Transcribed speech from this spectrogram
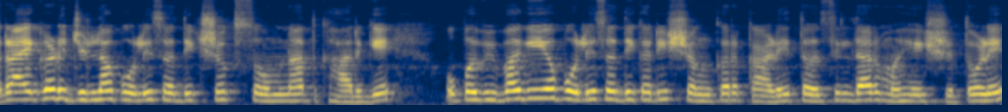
रायगड जिल्हा पोलीस अधीक्षक सोमनाथ घारगे उपविभागीय पोलीस अधिकारी शंकर काळे तहसीलदार महेश शितोळे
